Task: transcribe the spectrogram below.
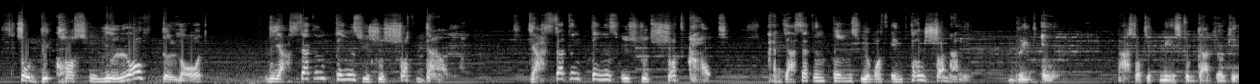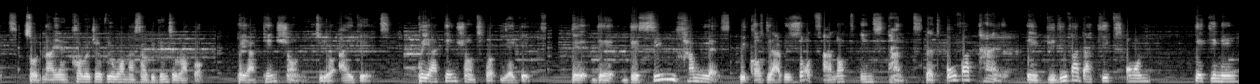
So, because you love the Lord, there are certain things you should shut down. There are certain things you should shut out. And there are certain things you must intentionally bring in. That's what it means to guard your gate. So now I encourage everyone as I begin to wrap up. Pay attention to your eye gate. Pay attention to your ear gate. They, they, they seem harmless because their results are not instant. But over time, a believer that keeps on taking in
